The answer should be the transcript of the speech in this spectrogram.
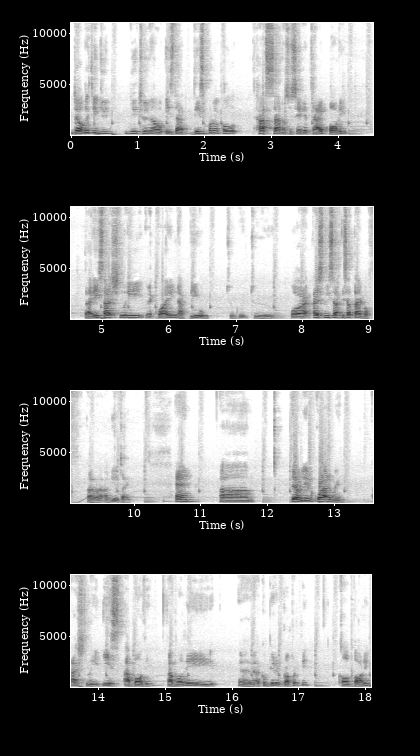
the only thing you need to know is that this protocol has an associated type body that is actually requiring a view to, to well, actually it's a, it's a type of uh, a view type. And um, the only requirement actually is a body, a body, a computed property called body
